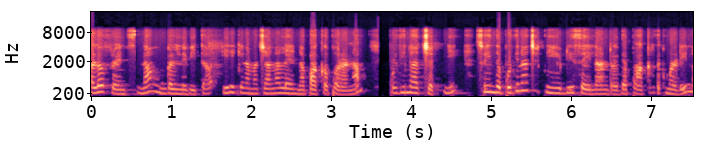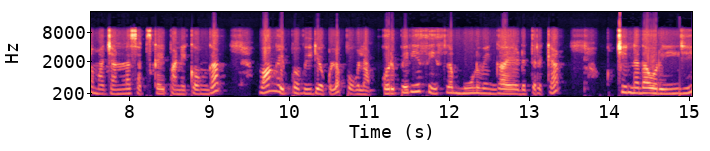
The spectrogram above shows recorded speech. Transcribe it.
ஹலோ ஃப்ரெண்ட்ஸ் நான் உங்கள் நிவிதா. இன்றைக்கி நம்ம சேனலில் என்ன பார்க்க போகிறோன்னா புதினா சட்னி. ஸோ இந்த புதினா சட்னி எப்படி செய்யலான்றதை பார்க்குறதுக்கு முன்னாடி நம்ம சேனலை சப்ஸ்கிரைப் பண்ணிக்கோங்க. வாங்க இப்போ வீடியோக்குள்ளே போகலாம். ஒரு பெரிய சைஸில் மூணு வெங்காயம் எடுத்திருக்கேன். சின்னதாக ஒரு இஞ்சி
